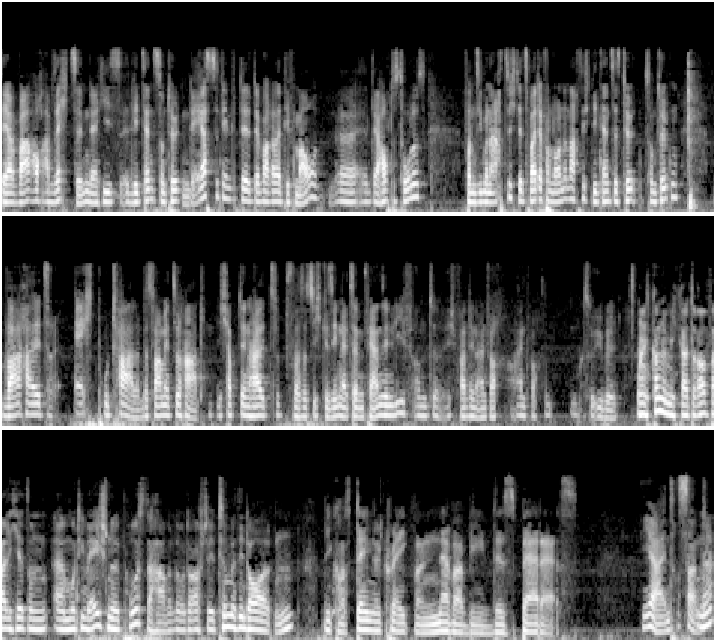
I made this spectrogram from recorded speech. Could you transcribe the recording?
der war auch ab 16, der hieß Lizenz zum Töten. Der erste, den, der, der war relativ mau, äh, der Hauch des Todes von 87, der zweite von 89, Lizenz zum Töten, war halt echt brutal und das war mir zu hart. Ich habe den halt, was weiß ich, gesehen, als er im Fernsehen lief und äh, ich fand den einfach einfach zu übel. Ich komme nämlich gerade drauf, weil ich hier so ein äh, Motivational Poster habe, wo drauf steht Timothy Dalton, because Daniel Craig will never be this badass. Ja, interessant. Ne?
